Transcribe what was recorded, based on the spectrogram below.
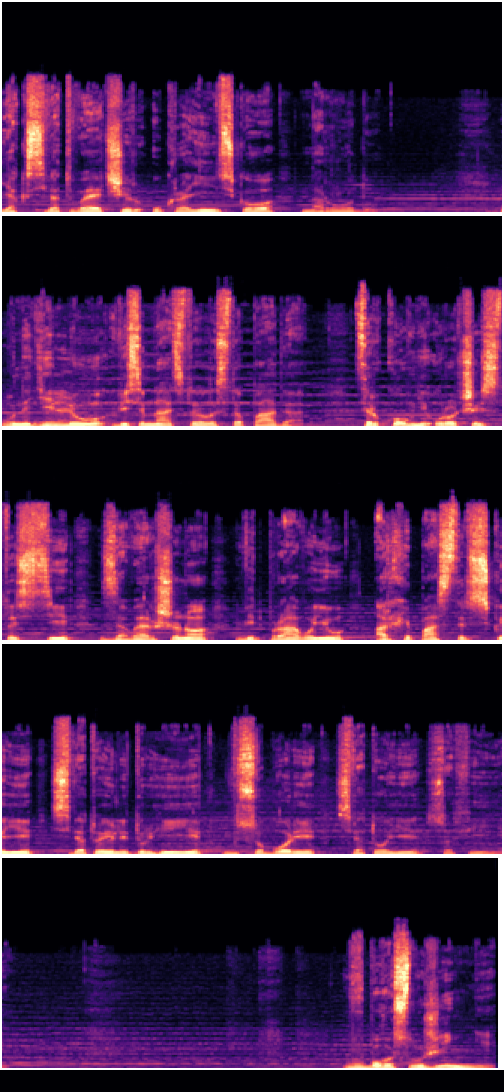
як святвечір українського народу. У неділю 18 листопада церковні урочистості завершено відправою архипастерської святої літургії в соборі Святої Софії. В богослужінні,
